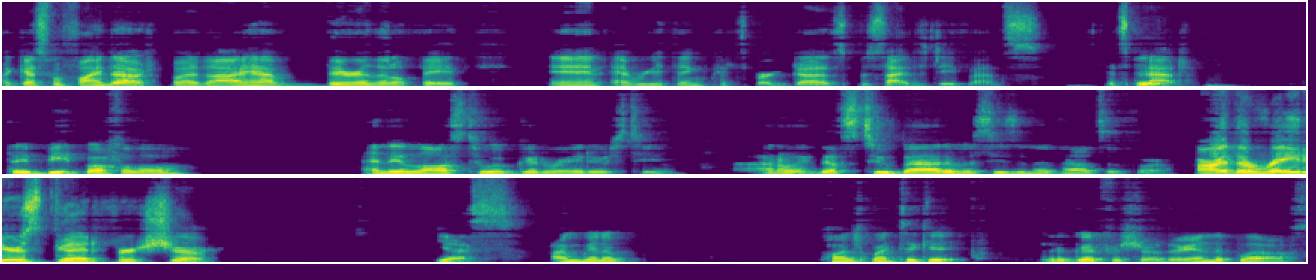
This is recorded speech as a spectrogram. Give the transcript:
I guess we'll find out. But I have very little faith in everything Pittsburgh does besides defense. It's they, bad. They beat Buffalo, and they lost to a good Raiders team. I don't think that's too bad of a season they've had so far. Are the Raiders good for sure? Yes, I'm gonna punch my ticket. They're good for sure. They're in the playoffs.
